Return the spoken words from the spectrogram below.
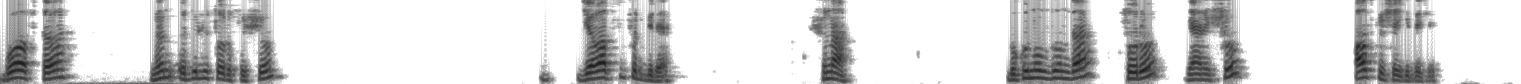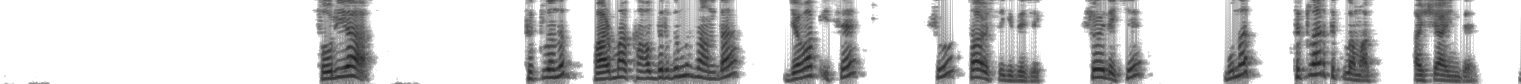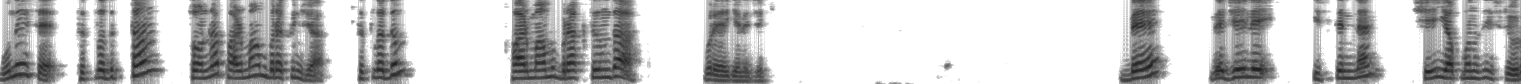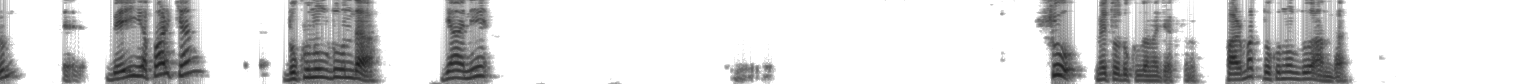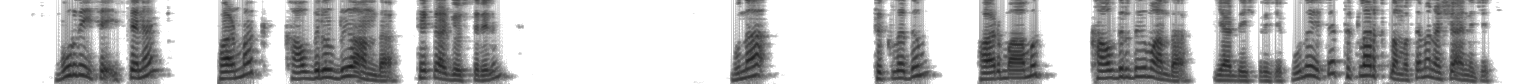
Bu haftanın ödüllü sorusu şu. Cevap 01'e. Şuna dokunulduğunda soru yani şu alt köşeye gidecek. Soruya tıklanıp parmağı kaldırdığımız anda cevap ise şu sağ üstte gidecek. Şöyle ki buna tıklar tıklamaz aşağı indi. Bunu ise tıkladıktan sonra parmağımı bırakınca tıkladım parmağımı bıraktığımda buraya gelecek. B ve C ile istenilen şeyi yapmanızı istiyorum. E, B'yi yaparken dokunulduğunda yani şu metodu kullanacaksınız. Parmak dokunulduğu anda. Burada ise istenen parmak kaldırıldığı anda. Tekrar gösterelim. Buna tıkladım. Parmağımı kaldırdığım anda yer değiştirecek. Buna ise tıklar tıklamaz hemen aşağı inecek.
